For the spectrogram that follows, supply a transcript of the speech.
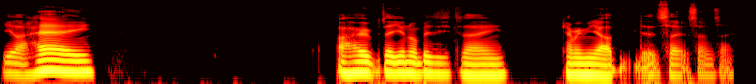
be like, "Hey, I hope that you're not busy today. Can we meet up?" So so and so.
